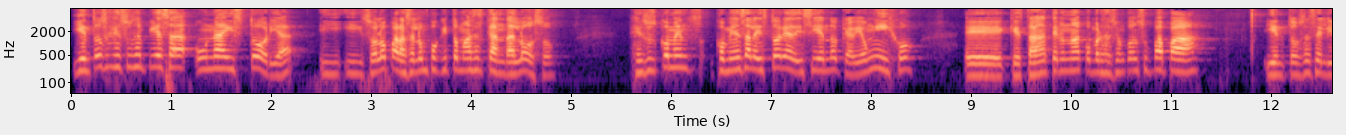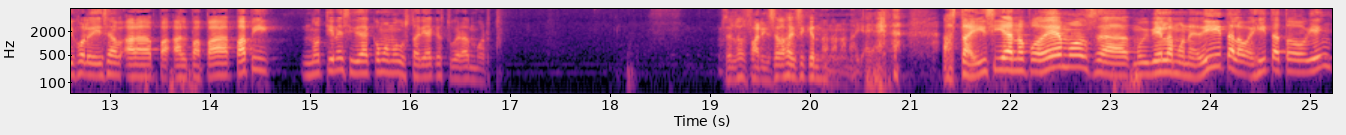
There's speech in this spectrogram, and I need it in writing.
Y entonces Jesús empieza una historia, y, y solo para hacerlo un poquito más escandaloso, Jesús comienza la historia diciendo que había un hijo eh, que estaba teniendo una conversación con su papá y entonces el hijo le dice al papá, papi, no tienes idea de cómo me gustaría que estuvieras muerto. Entonces los fariseos dicen que no, no, no, ya, ya. Hasta ahí sí ya no podemos, muy bien la monedita, la ovejita, todo bien,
